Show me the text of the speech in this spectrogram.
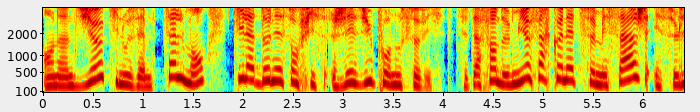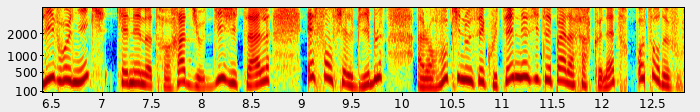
en un Dieu qui nous aime tellement qu'il a donné son Fils Jésus pour nous sauver. C'est afin de mieux faire connaître ce message et ce livre unique qu'est né notre radio digitale Essentiel Bible. Alors vous qui nous écoutez, n'hésitez pas à la faire connaître autour de vous.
